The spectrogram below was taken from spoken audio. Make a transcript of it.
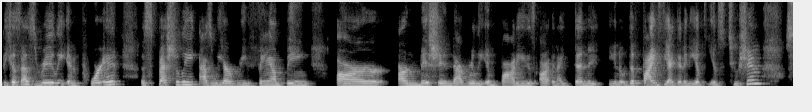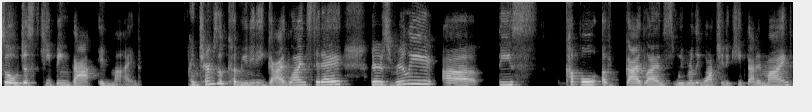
because that's really important, especially as we are revamping our our mission that really embodies our an identity, you know, defines the identity of the institution. So just keeping that in mind. In terms of community guidelines today, there's really uh, these couple of guidelines. We really want you to keep that in mind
